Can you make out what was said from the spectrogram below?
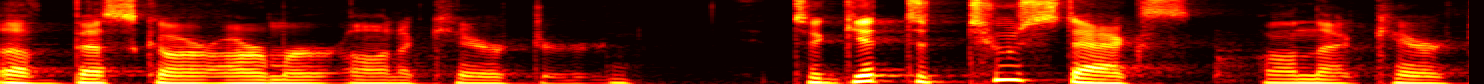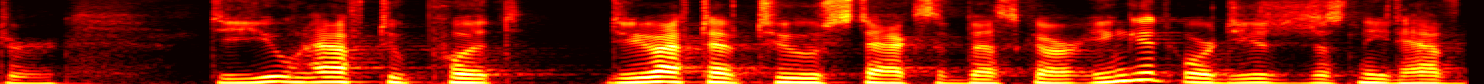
of Beskar armor on a character, to get to two stacks on that character, do you have to put? Do you have to have two stacks of Beskar ingot, or do you just need to have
